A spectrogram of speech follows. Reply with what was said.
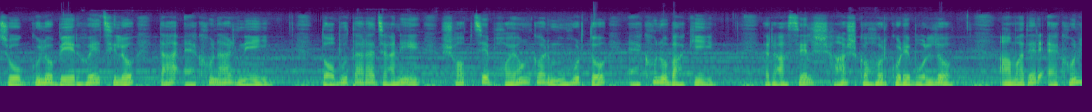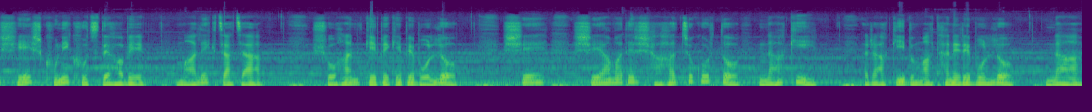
চোখগুলো বের হয়েছিল তা এখন আর নেই। তবু তারা জানে সবচেয়ে ভয়ঙ্কর মুহূর্ত এখনও বাকি। রাসেল শ্বাস কহর করে বলল, আমাদের এখন শেষ খুনি খুঁজতে হবে, মালেক চাচা। সোহান কেঁপে কেঁপে বলল, সে সে আমাদের সাহায্য করত না কি রাকিব মাথা নেড়ে বলল না,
